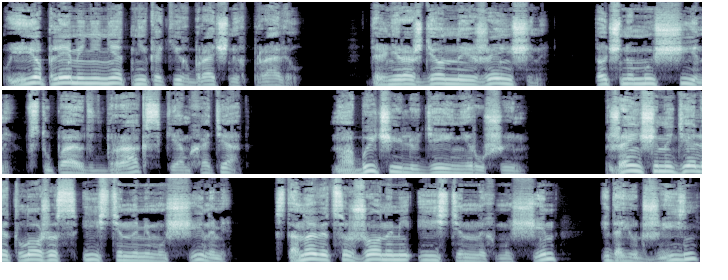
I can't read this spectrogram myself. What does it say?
У ее племени нет никаких брачных правил. Дальнерожденные женщины, точно мужчины, вступают в брак с кем хотят. Но обычаи людей нерушим. Женщины делят ложе с истинными мужчинами, становятся женами истинных мужчин и дают жизнь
